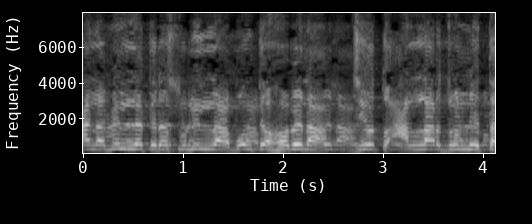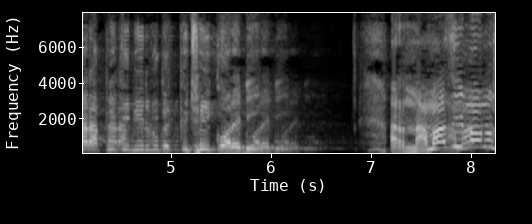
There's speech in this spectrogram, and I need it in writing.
আলা মিল্লাতে রাসূলিল্লাহ বলতে হবে না, যেহেতু আল্লাহর জন্য তারা পৃথিবীর বুকে কিছুই করেনি। আর নামাজি মানুষ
